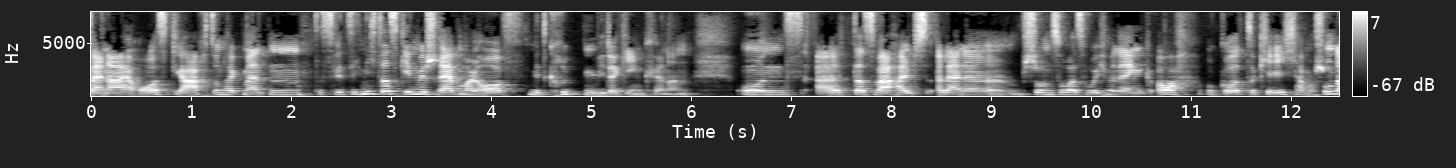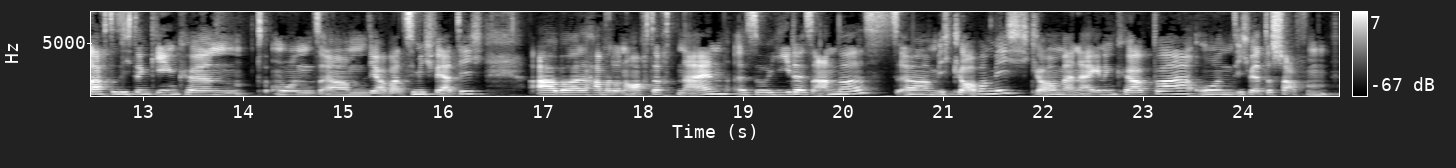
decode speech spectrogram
beinahe ausgelacht und hat gemeint, hm, das wird sich nicht ausgehen, wir schreiben mal auf, mit Krücken wieder gehen können. Und äh, das war halt alleine schon sowas, wo ich mir denke, oh, oh Gott, okay, ich habe mir schon gedacht, dass ich dann gehen kann. Und ähm, ja, war ziemlich fertig. Aber haben wir dann auch gedacht, nein, also jeder ist anders. Ähm, ich glaube an mich, ich glaube an meinen eigenen Körper und ich werde das schaffen.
